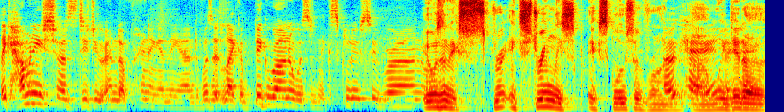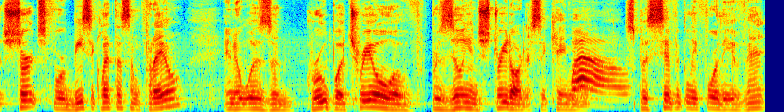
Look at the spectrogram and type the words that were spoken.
Like how many shirts did you end up printing in the end? Was it like a big run or was it an exclusive run? It was an extre- extremely s- exclusive run. Um, Okay, we did a shirts for Bicicleta Sem Freio, and it was a group, a trio of Brazilian street artists that came Wow. out specifically for the event.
